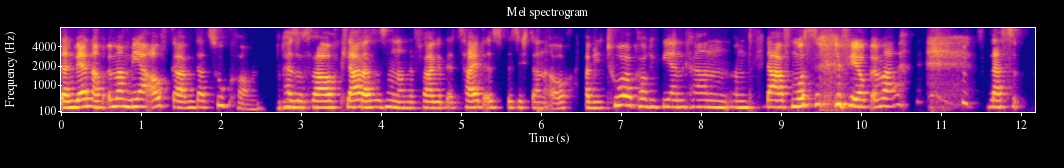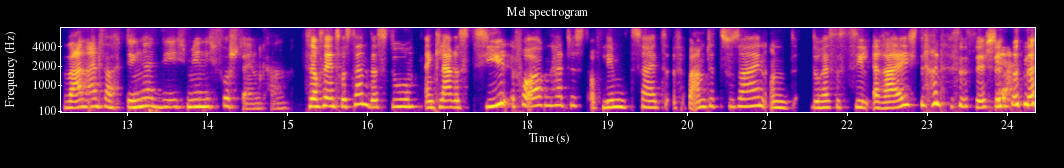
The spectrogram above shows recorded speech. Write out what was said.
dann werden auch immer mehr Aufgaben dazukommen. Mhm. Also es war auch klar, dass es nur noch eine Frage der Zeit ist, bis ich dann auch Abitur korrigieren kann und darf, muss, wie auch immer. Das waren einfach Dinge, die ich mir nicht vorstellen kann. Es ist auch sehr interessant, dass du ein klares Ziel vor Augen hattest, auf Lebenszeit verbeamtet zu sein und du hast das Ziel erreicht und das ist sehr schön. Ja. Und dann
